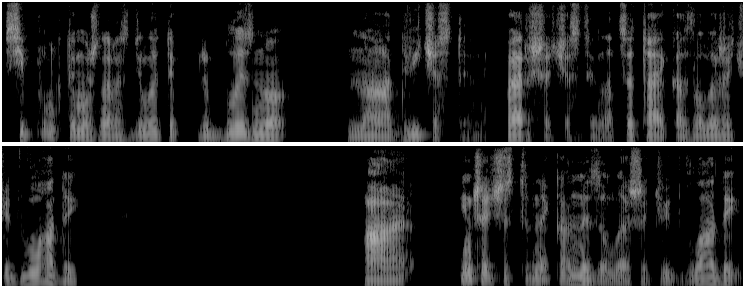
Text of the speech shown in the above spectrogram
всі пункти можна розділити приблизно на дві частини. Перша частина це та, яка залежить від влади, а інша частина, яка не залежить від влади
